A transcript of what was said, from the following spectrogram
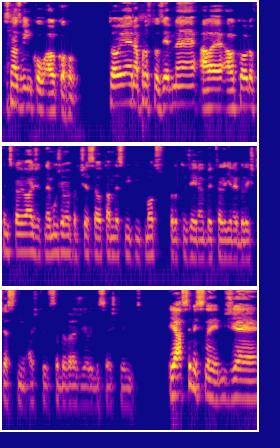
Snad s výjimkou alkoholu. To je naprosto zjevné, ale alkohol do Finska vyvážet nemůžeme, protože se ho tam nesmí pít moc, protože jinak by ty lidi nebyli šťastní a ještě sebevraždili by se ještě víc. Já si myslím, že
